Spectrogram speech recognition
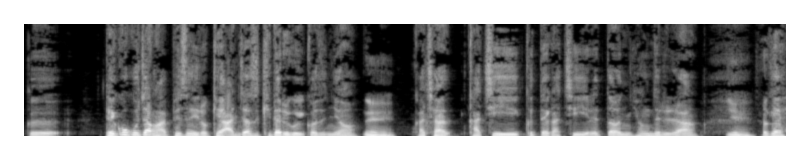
그 대구구장 앞에서 이렇게 앉아서 기다리고 있거든요. 네, 같이 하- 같이 그때 같이 일했던 형들이랑 예, 이렇게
